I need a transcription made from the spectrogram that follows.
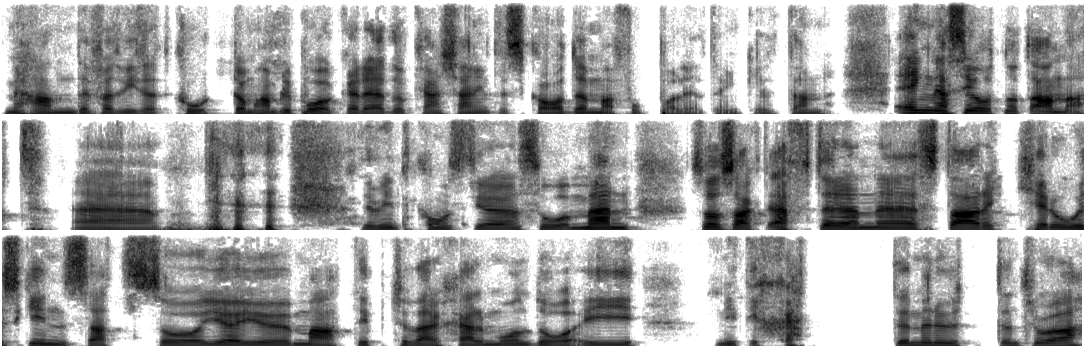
med handen för att visa ett kort, om han blir påverkad, då kanske han inte ska döma fotboll helt enkelt, utan ägna sig åt något annat. Eh, det är väl inte konstigare än så. Men som sagt, efter en eh, stark heroisk insats så gör ju Matip tyvärr självmål då i 96 minuten tror jag.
